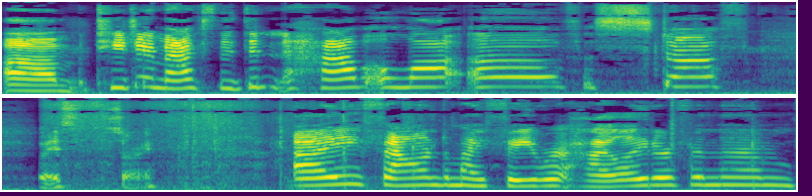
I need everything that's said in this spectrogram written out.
Um, TJ Maxx, they didn't have a lot of stuff. Anyways, sorry. I found my favorite highlighter from them.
